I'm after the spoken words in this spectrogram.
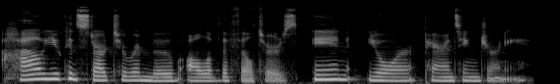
how you can start to remove all of the filters in your parenting journey.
